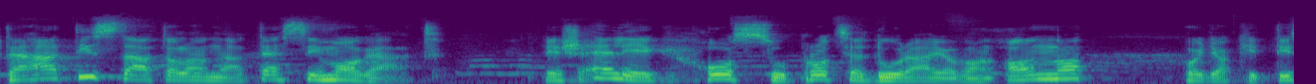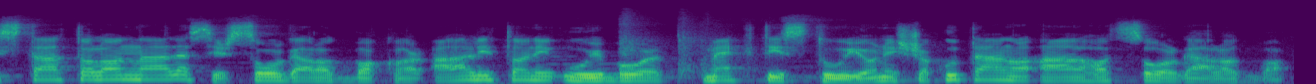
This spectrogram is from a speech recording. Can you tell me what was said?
Tehát tisztátalanná teszi magát, és elég hosszú procedúrája van annak, hogy aki tisztátalanná lesz és szolgálatba akar állítani, újból megtisztuljon, és csak utána állhat szolgálatba.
